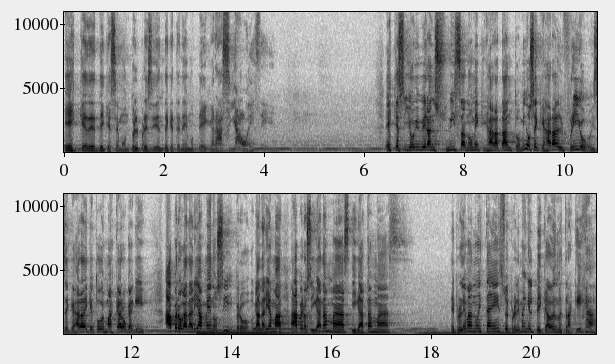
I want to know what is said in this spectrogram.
Es que desde que se montó el presidente que tenemos, desgraciado ese. Es que si yo viviera en Suiza no me quejara tanto. Mío, se quejara del frío y se quejara de que todo es más caro que aquí. Ah, pero ganarías menos, sí, pero ganarías más. Ah, pero si ganas más y gastas más, el problema no está en eso, el problema es en el pecado de nuestra queja.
